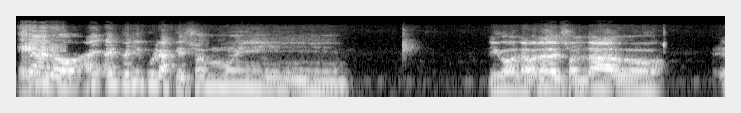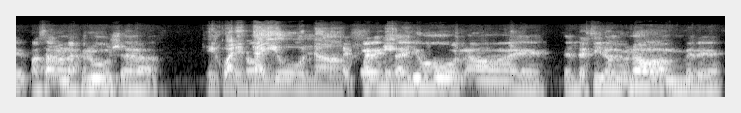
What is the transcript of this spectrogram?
Eh, Claro, hay, hay películas que son muy. Digo, La balada del soldado, eh, Pasaron las grullas, El 41. El 41, eh, El destino de un hombre,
